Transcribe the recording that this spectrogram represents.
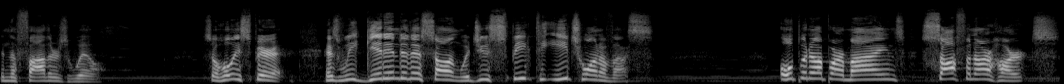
in the Father's will. So, Holy Spirit, as we get into this song, would you speak to each one of us? Open up our minds, soften our hearts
